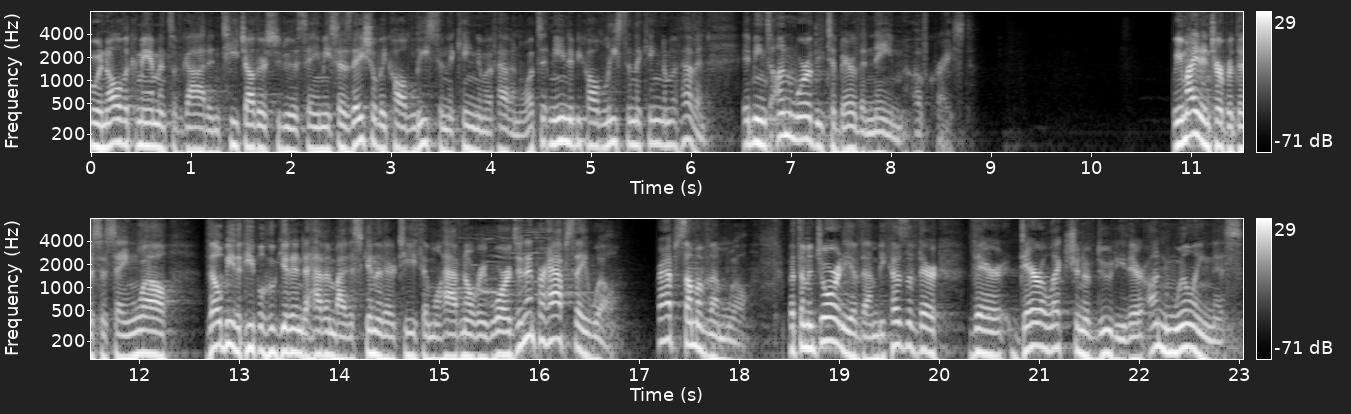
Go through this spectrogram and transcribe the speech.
who annul the commandments of God and teach others to do the same, he says, they shall be called least in the kingdom of heaven. What's it mean to be called least in the kingdom of heaven? It means unworthy to bear the name of Christ. We might interpret this as saying, well, they'll be the people who get into heaven by the skin of their teeth and will have no rewards. And then perhaps they will. Perhaps some of them will. But the majority of them, because of their, their dereliction of duty, their unwillingness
